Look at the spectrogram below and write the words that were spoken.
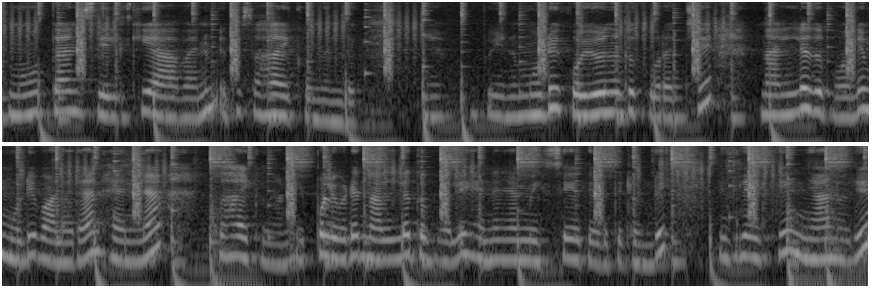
സ്മൂത്ത് ആൻഡ് സിൽക്കി ആവാനും ഇത് സഹായിക്കുന്നുണ്ട്. പിന്നെ മുടി കൊയ്യുന്നത് കുറച്ച് നല്ലതുപോലെ മുടി വളരാൻ ഹെന്ന സഹായിക്കുന്നതാണ്. ഇപ്പോൾ ഇവിടെ നല്ലതുപോലെ ഹെന്ന ഞാൻ മിക്സ് ചെയ്തെടുത്തിട്ടുണ്ട്. ഇതിലേക്ക് ഞാനൊരു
